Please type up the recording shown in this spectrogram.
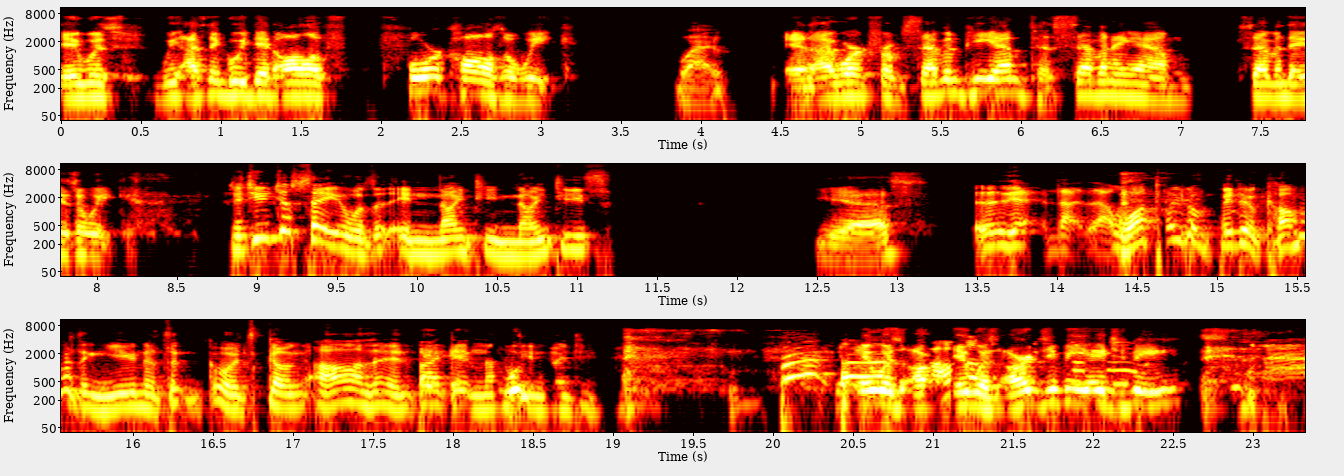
it was we. I think we did all of four calls a week. Wow. And I worked from 7 p.m. to 7 a.m. seven days a week. Did you just say it was in 1990s? Yes. Uh, yeah, that, that, what type of video conferencing units was going on in back it, in 1990? It was it was RGB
